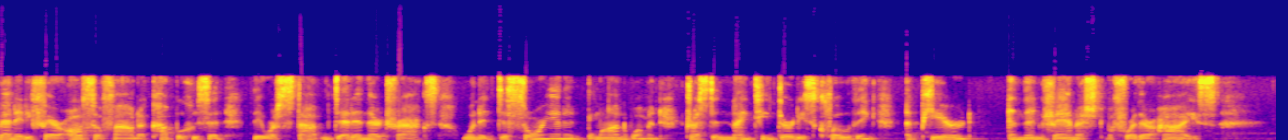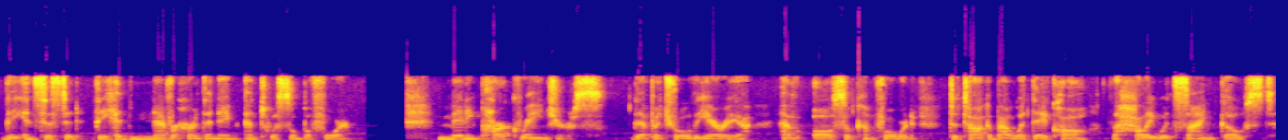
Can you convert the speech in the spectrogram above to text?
Vanity Fair also found a couple who said they were stopped dead in their tracks when a disoriented blonde woman dressed in 1930s clothing appeared and then vanished before their eyes. They insisted they had never heard the name Entwistle before. Many park rangers that patrol the area have also come forward to talk about what they call the Hollywood sign ghost.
